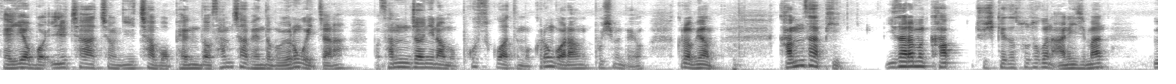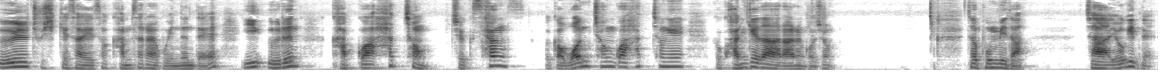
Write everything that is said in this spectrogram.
대기업 뭐 1차 하청, 2차 뭐 벤더, 3차 벤더 뭐 이런 거 있잖아. 뭐 삼전이나 뭐 포스코 같은 뭐 그런 거랑 보시면 돼요. 그러면 감사비 이 사람은 갑 주식회사 소속은 아니지만 을 주식회사에서 감사를 하고 있는데 이 을은 갑과 하청 즉 상 그러니까 원청과 하청의 그 관계다라는 거죠. 자 봅니다. 자 여기 있네.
